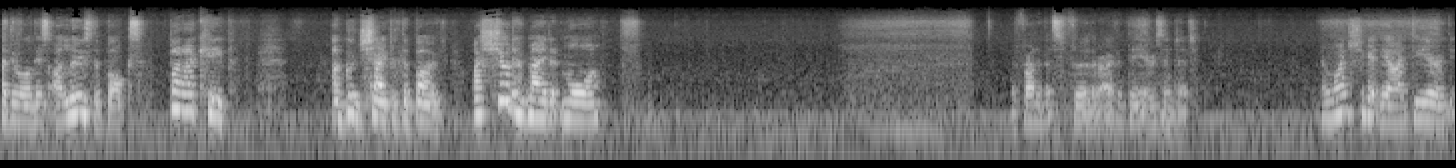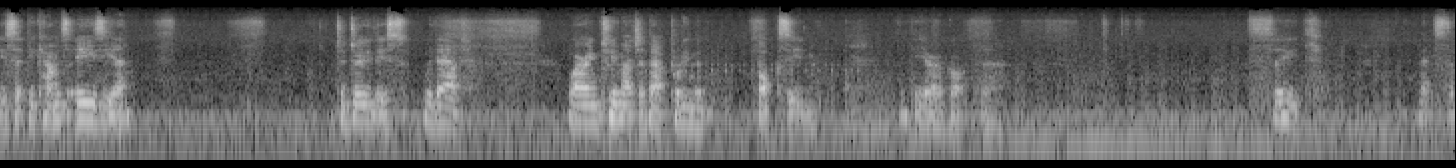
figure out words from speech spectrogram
I do all this, I lose the box, but I keep a good shape of the boat. I should have made it more the front of it's further over there, isn't it? And once you get the idea of this, it becomes easier to do this without worrying too much about putting the box in. There I've got the seat. That's the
